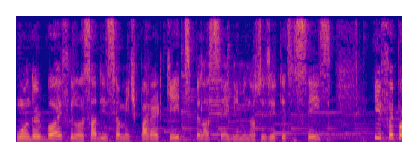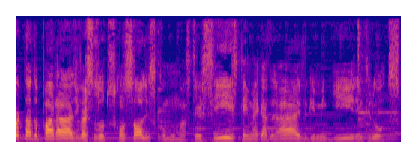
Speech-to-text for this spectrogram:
Wonder Boy foi lançado inicialmente para arcades pela Sega em 1986 e foi portado para diversos outros consoles, como Master System, Mega Drive, Game Gear, entre outros.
